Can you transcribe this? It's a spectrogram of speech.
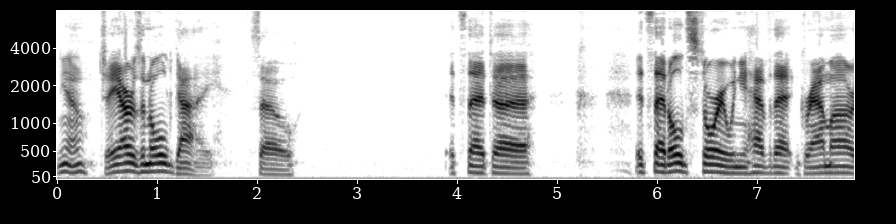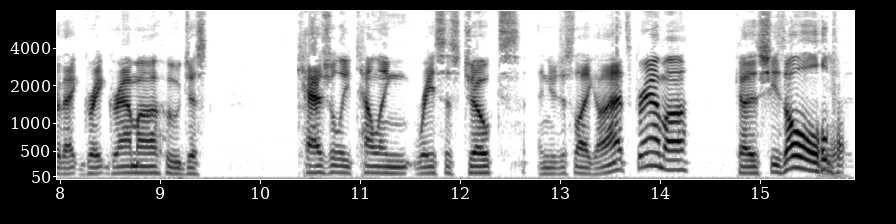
you know, JR is an old guy. So, it's that, uh, it's that old story when you have that grandma or that great grandma who just casually telling racist jokes, and you're just like, oh, that's grandma, because she's old. Yeah.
